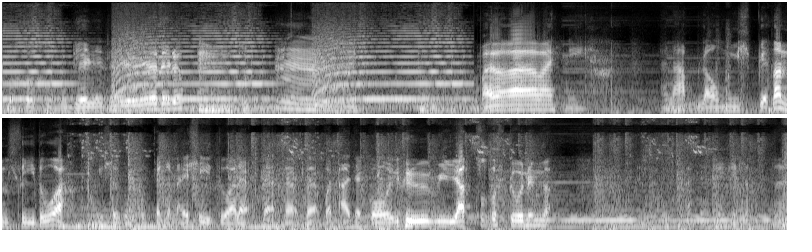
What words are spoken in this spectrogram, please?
โอ้โหเดี๋ยวเดี๋ยวเดี๋ยวเดี๋ยวเดี๋ยวอืมอืมไปไปไปไปนี่ นะครับ เรามีสเปียตันสี่ตัวมีเสื้อกับพวกแจ็คกันไหนสี่ตัวแหละแต่แต่แต่มันอาจจะโกยคือมียักษ์สักตัวหนึ่งอะอาจจะได้เห็นแล้วนะ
